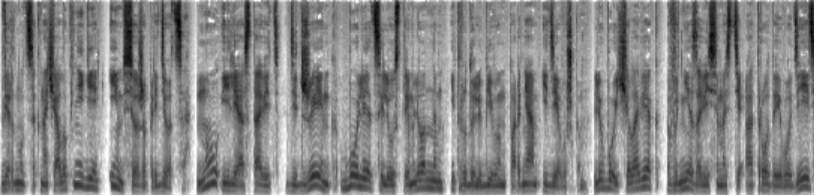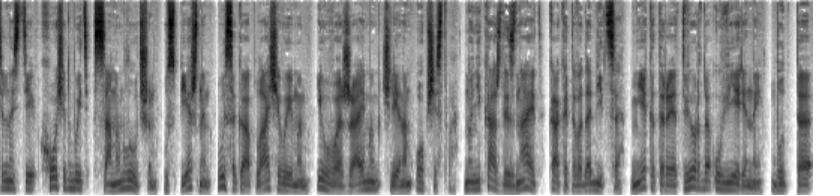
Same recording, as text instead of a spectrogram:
вернуться к началу книги им все же придется. Ну или оставить диджеинг более целеустремленным и трудолюбивым парням и девушкам. Любой человек, вне зависимости от рода его деятельности, хочет быть самым лучшим, успешным, высокооплачиваемым и уважаемым членом общества. Но не каждый знает, как этого добиться. Некоторые твердо уверены, будто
